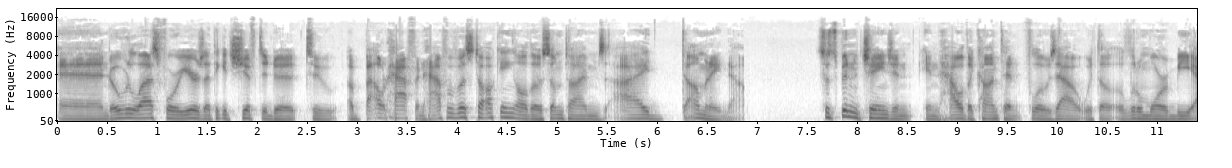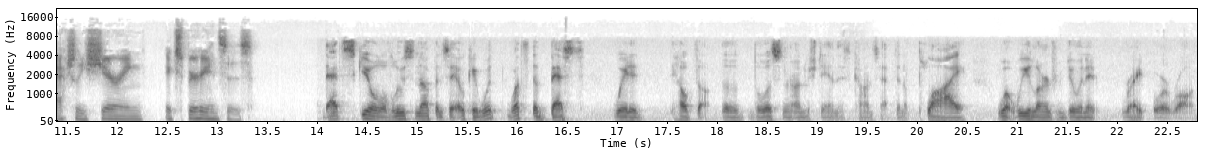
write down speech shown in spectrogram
And over the last four years, I think it's shifted to, to about half and half of us talking, although sometimes I dominate now. So it's been a change in, in how the content flows out with a, a little more of me actually sharing experiences. That skill of loosen up and say, okay, what, what's the best way to help the, the, the listener understand this concept and apply what we learned from doing it right or wrong?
